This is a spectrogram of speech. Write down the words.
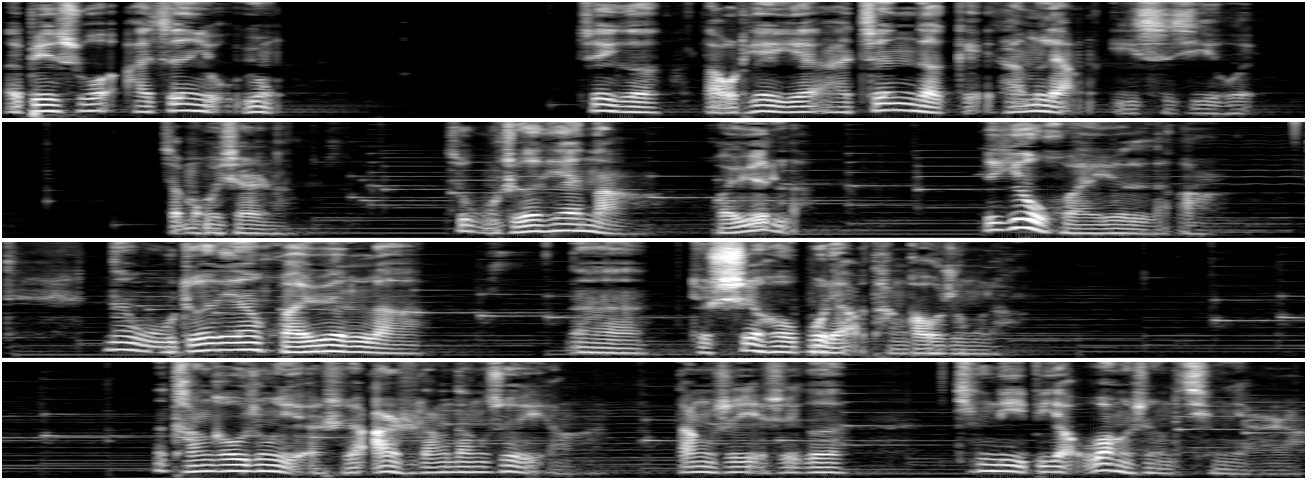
哎，别说，还真有用。这个老天爷还真的给他们俩一次机会，怎么回事呢？这武则天呐，怀孕了，这又怀孕了啊！那武则天怀孕了，那就伺候不了唐高宗了。那唐高宗也是二十郎当岁啊，当时也是个精力比较旺盛的青年啊，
